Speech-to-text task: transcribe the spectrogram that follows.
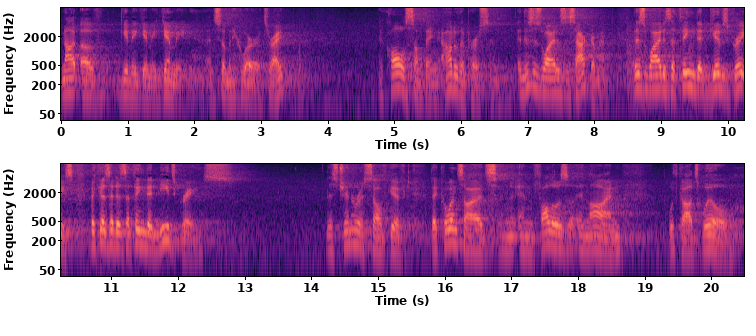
not of gimme, gimme, gimme, and so many words, right? It calls something out of the person. And this is why it is a sacrament. This is why it is a thing that gives grace, because it is a thing that needs grace. This generous self gift that coincides and, and follows in line with God's will.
